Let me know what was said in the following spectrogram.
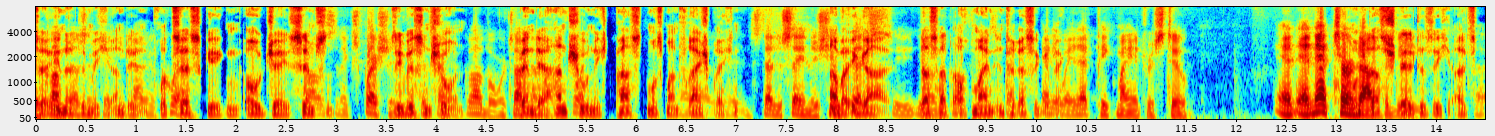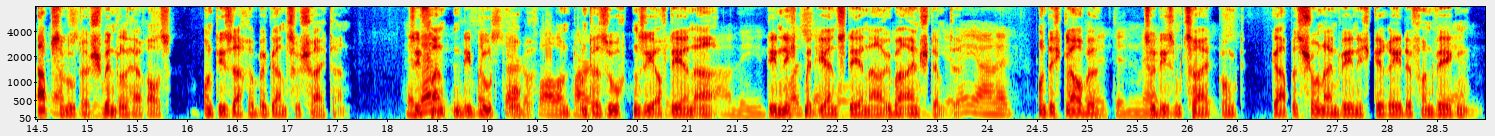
erinnerte mich an den Prozess gegen O.J. Simpson. Sie wissen schon, wenn der Handschuh nicht passt, muss man freisprechen. Aber egal, das hat auch mein Interesse geweckt. Und das stellte sich als absoluter Schwindel heraus und die Sache begann zu scheitern. Sie fanden die Blutprobe und untersuchten sie auf DNA, die nicht mit Jens DNA übereinstimmte. Und ich glaube, zu diesem Zeitpunkt gab es schon ein wenig Gerede von wegen,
